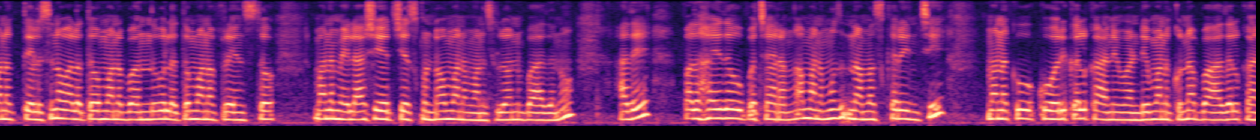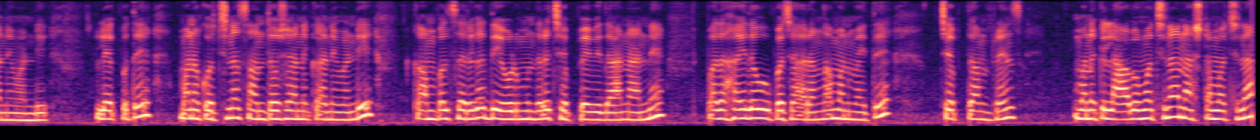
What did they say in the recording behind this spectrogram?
మనకు తెలిసిన వాళ్ళతో మన బంధువులతో మన ఫ్రెండ్స్తో మనం ఎలా షేర్ చేసుకుంటామో మన మనసులోని బాధను అదే పదహైదవ ఉపచారంగా మనము నమస్కరించి మనకు కోరికలు కానివ్వండి మనకున్న బాధలు కానివ్వండి లేకపోతే మనకు వచ్చిన సంతోషాన్ని కానివ్వండి కంపల్సరిగా దేవుడి ముందర చెప్పే విధానాన్ని పదహైదవ ఉపచారంగా మనమైతే చెప్తాం ఫ్రెండ్స్. మనకి లాభం వచ్చినా నష్టం వచ్చినా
